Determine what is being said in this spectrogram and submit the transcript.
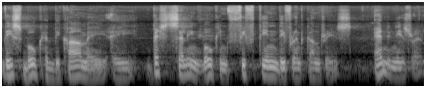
this book had become a, a best selling book in 15 different countries and in Israel,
